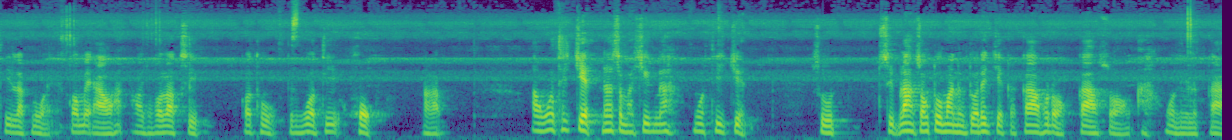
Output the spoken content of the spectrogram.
ที่หลักหน่วยก็ไม่เอาฮะเอาเฉพาะหลักสิบก็ถูกเป็นงวดที่หกนะครับ เอางวดที่เจ็ดนะสมาชิกนะงวดที่เจ็ดสูตรสิบล่างสองตัวมาหนึ่งตัวได้เจ็ดกับเก้าเขาดอกเก้าสองอะงวดนี้เลขเก้า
